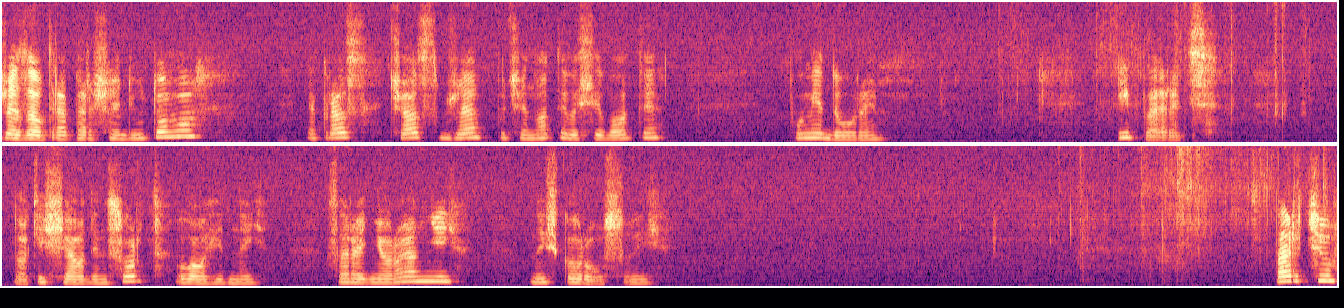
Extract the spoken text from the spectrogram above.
Вже завтра 1 лютого, якраз час вже починати висівати помідори і перець. Так, і ще один сорт лагідний, середньоранній, низькорослий. Перцю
